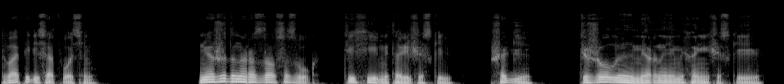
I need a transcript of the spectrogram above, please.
Два пятьдесят восемь. Неожиданно раздался звук, тихий, металлический. Шаги тяжелые, мерные, механические,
